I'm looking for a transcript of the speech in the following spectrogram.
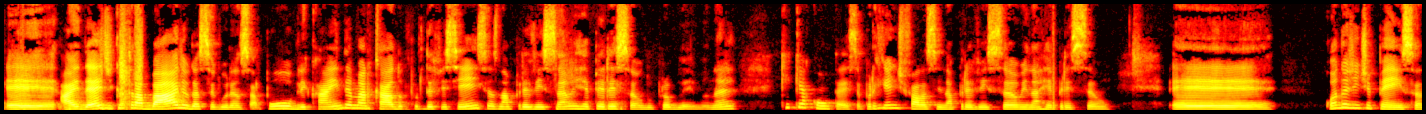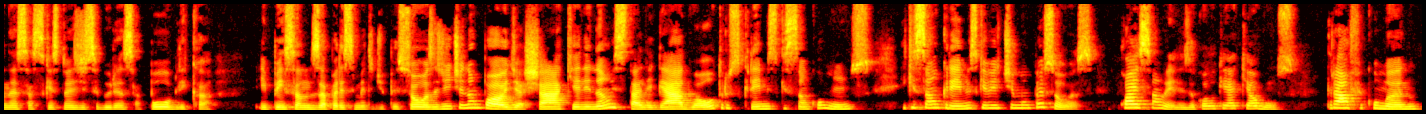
é a ideia de que o trabalho da segurança pública ainda é marcado por deficiências na prevenção e repressão do problema, né? O que, que acontece? Por que a gente fala assim na prevenção e na repressão? É, quando a gente pensa nessas questões de segurança pública e pensa no desaparecimento de pessoas, a gente não pode achar que ele não está ligado a outros crimes que são comuns e que são crimes que vitimam pessoas. Quais são eles? Eu coloquei aqui alguns. Tráfico humano,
